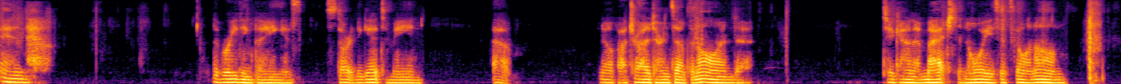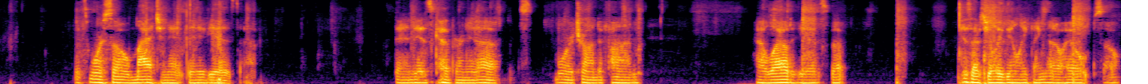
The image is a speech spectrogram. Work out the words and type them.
And the breathing thing is starting to get to me, and um, you know, if I try to turn something on to to kind of match the noise that's going on, it's more so matching it than it is um, than it is covering it up. It's more trying to find how loud it is, but because that's really the only thing that'll help. So,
